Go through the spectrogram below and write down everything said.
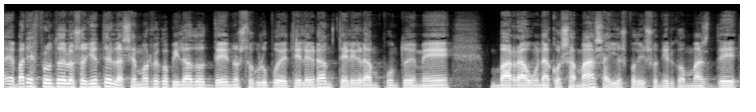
eh, varias preguntas de los oyentes, las hemos recopilado de nuestro grupo de Telegram, telegram.me barra una cosa más. Ahí os podéis unir con más de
